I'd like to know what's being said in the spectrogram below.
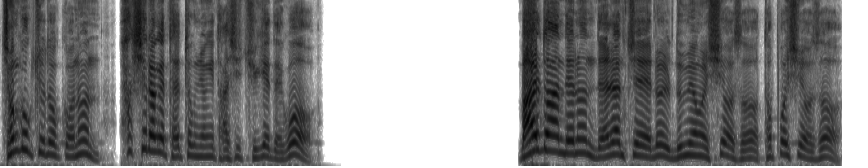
전국 주도권은 확실하게 대통령이 다시 쥐게 되고 말도 안 되는 내란죄를 누명을 씌워서 덮어 씌워서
